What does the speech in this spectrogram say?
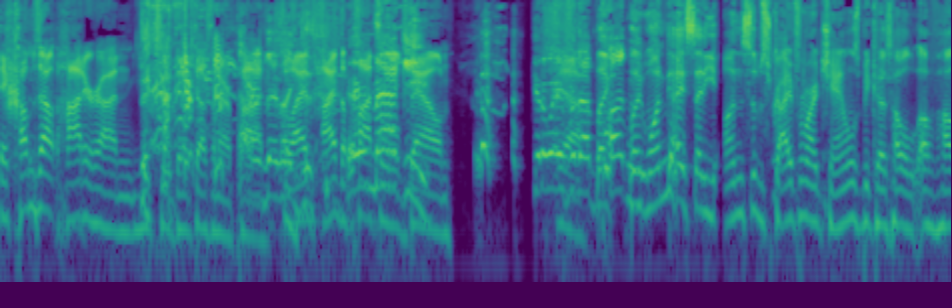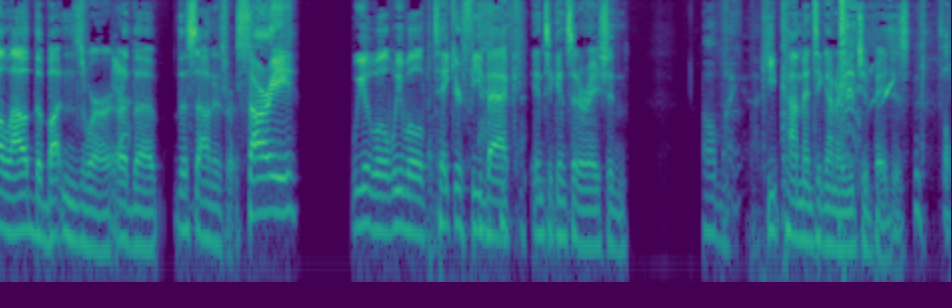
it comes out hotter on YouTube than it does on our pod. they So like I, this? I have the Hey, pots a little down. Get away Yeah. from that Like, button. like one guy said he unsubscribed from our channels because how of how loud the buttons were Yeah. or the the sounders were. Sorry, we will we will take your feedback into consideration. oh my god. Keep commenting on our YouTube pages. All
